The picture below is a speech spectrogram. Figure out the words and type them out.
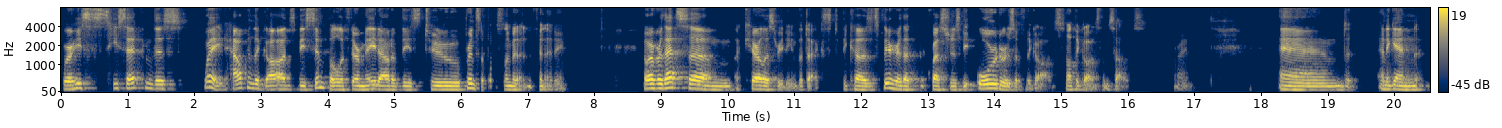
where he, he said from this, wait, how can the gods be simple if they're made out of these two principles, limit and infinity? However, that's um, a careless reading of the text because it's clear here that the question is the orders of the gods, not the gods themselves, right? And and again,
